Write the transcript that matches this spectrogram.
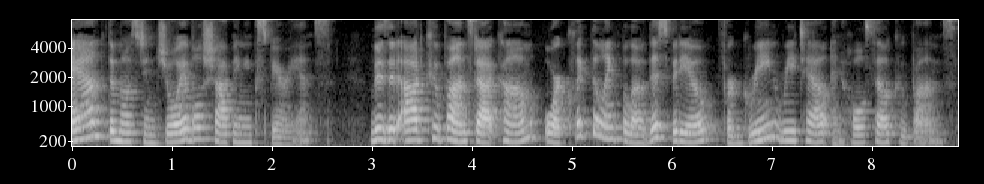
and the most enjoyable shopping experience. Visit oddcoupons.com or click the link below this video for green retail and wholesale coupons.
